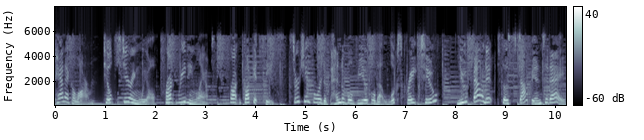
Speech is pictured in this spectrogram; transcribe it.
panic alarm, tilt steering wheel, front reading lamps, front bucket seats. Searching for a dependable vehicle that looks great too? You found it, so stop in today.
